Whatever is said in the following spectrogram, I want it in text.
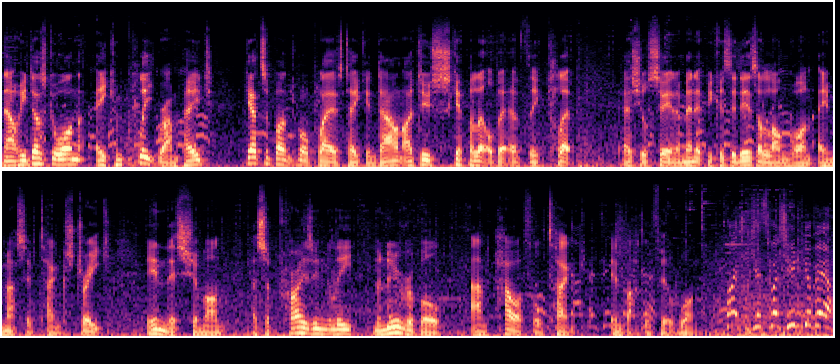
Now he does go on a complete rampage, gets a bunch more players taken down. I do skip a little bit of the clip as you'll see in a minute because it is a long one, a massive tank streak in this Chamond, a surprisingly manoeuvrable and powerful tank in Battlefield 1. Feindliches Maschinengewehr!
